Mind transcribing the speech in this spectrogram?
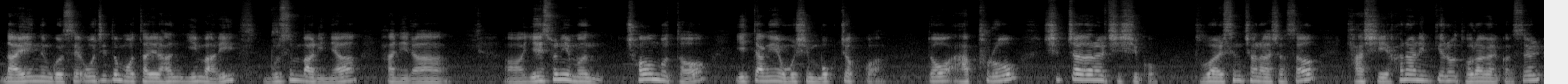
나에 있는 곳에 오지도 못하리라 한 이 말이 무슨 말이냐 하니라. 어, 예수님은 처음부터 이 땅에 오신 목적과 또 앞으로 십자가를 지시고 부활 승천하셔서 다시 하나님께로 돌아갈 것을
